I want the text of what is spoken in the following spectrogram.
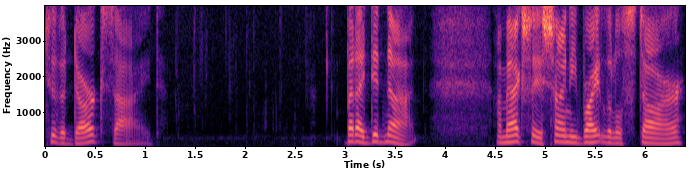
to the dark side. But I did not. I'm actually a shiny, bright little star,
